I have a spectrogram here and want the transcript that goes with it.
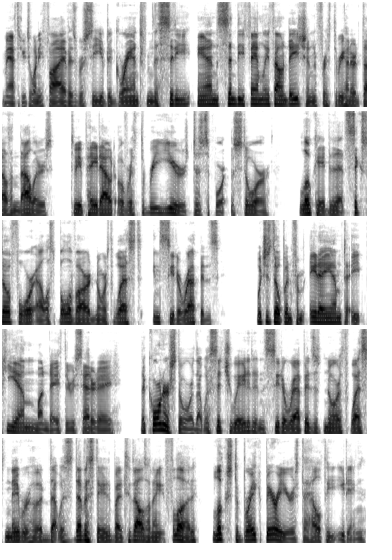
Matthew 25 has received a grant from the city and Cindy Family Foundation for $300,000 to be paid out over three years to support the store located at 604 Ellis Boulevard Northwest in Cedar Rapids, which is open from 8 a.m. to 8 p.m. Monday through Saturday. The corner store that was situated in Cedar Rapids' northwest neighborhood that was devastated by the 2008 flood looks to break barriers to healthy eating.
